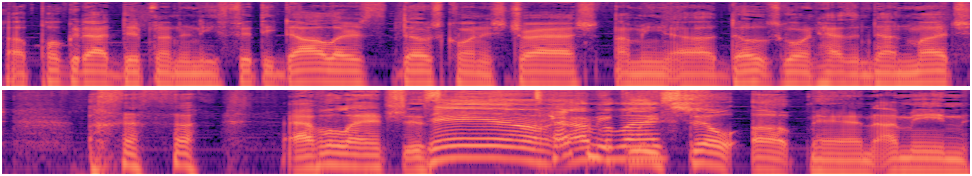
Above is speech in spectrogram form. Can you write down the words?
Uh, Polkadot dipped underneath fifty dollars. Dogecoin is trash. I mean, uh, Dogecoin hasn't done much. Avalanche is Damn, technically Avalanche. still up, man. I mean,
